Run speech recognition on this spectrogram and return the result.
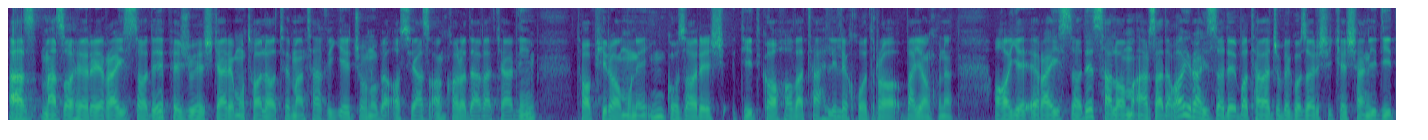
از مظاهر رئیسزاده پژوهشگر مطالعات منطقی جنوب آسیا از آنکارا دعوت کردیم تا پیرامون این گزارش دیدگاه ها و تحلیل خود را بیان کنند. آقای رئیسزاده سلام و عرض ادب. آقای رئیسزاده با توجه به گزارشی که شنیدید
